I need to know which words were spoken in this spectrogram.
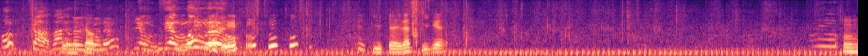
โอ้กล้ารั้นเลยทุกคนนะเสียงเสียงลงเลยดีใจนัดจริงอะอืม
